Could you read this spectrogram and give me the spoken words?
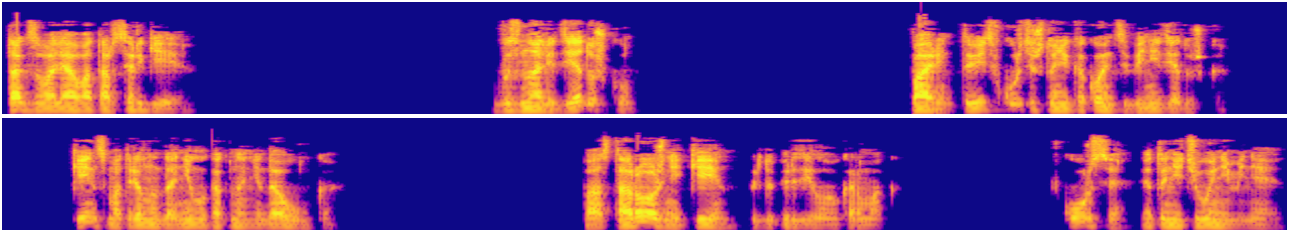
Так звали аватар Сергея. Вы знали дедушку? Парень, ты ведь в курсе, что никакой он тебе не дедушка? Кейн смотрел на Данилу как на недоумка. «Поосторожней, Кейн», – предупредил его Кармак. «В курсе, это ничего не меняет».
